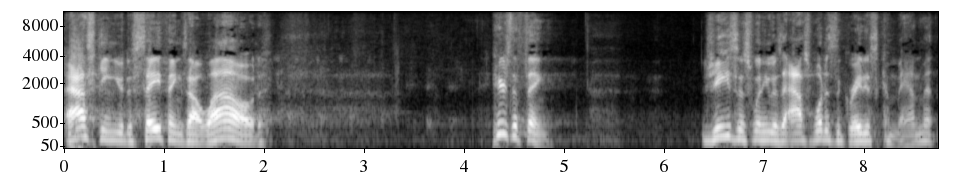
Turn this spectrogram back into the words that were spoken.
asking you to say things out loud. Here's the thing Jesus, when he was asked, What is the greatest commandment?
